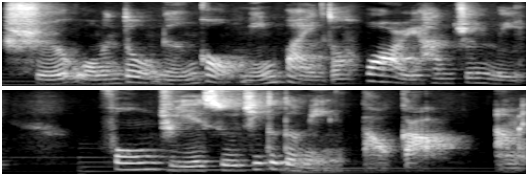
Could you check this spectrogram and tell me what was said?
使我们都能够明白你的话语和真理。奉主耶稣基督的名祷告，阿门。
